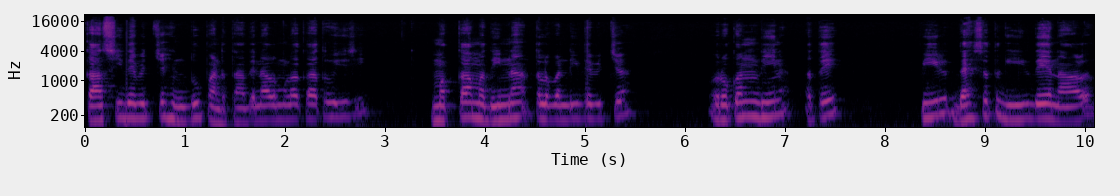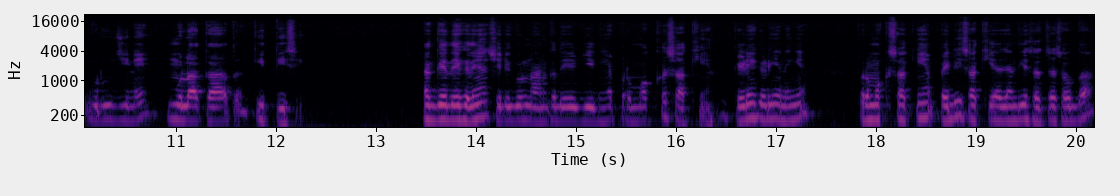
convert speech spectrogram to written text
ਕਾਂਸੀ ਦੇ ਵਿੱਚ ਹਿੰਦੂ ਪੰਡਤਾਂ ਦੇ ਨਾਲ ਮੁਲਾਕਾਤ ਹੋਈ ਸੀ। ਮੱਕਾ ਮਦੀਨਾ ਤਲਵੰਡੀ ਦੇ ਵਿੱਚ ਰੁਕਨਦੀਨ ਅਤੇ ਪੀਰ ਦਹਿਸ਼ਤਗੀਰ ਦੇ ਨਾਲ ਗੁਰੂ ਜੀ ਨੇ ਮੁਲਾਕਾਤ ਕੀਤੀ ਸੀ। ਅੱਗੇ ਦੇਖਦੇ ਹਾਂ ਸ੍ਰੀ ਗੁਰੂ ਨਾਨਕ ਦੇਵ ਜੀ ਦੀਆਂ ਪ੍ਰਮੁੱਖ ਸਾਖੀਆਂ। ਕਿਹੜੀਆਂ ਕਿਹੜੀਆਂ ਨੇਗੀਆਂ? ਪ੍ਰਮੁੱਖ ਸਾਖੀਆਂ, ਪਹਿਲੀ ਸਾਖੀ ਆ ਜਾਂਦੀ ਹੈ ਸੱਚਾ ਸੌਦਾ,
